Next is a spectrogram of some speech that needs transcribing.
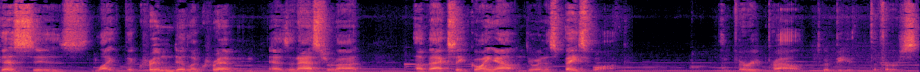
this is like the creme de la creme as an astronaut of actually going out and doing a spacewalk. I'm very proud to be the first.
